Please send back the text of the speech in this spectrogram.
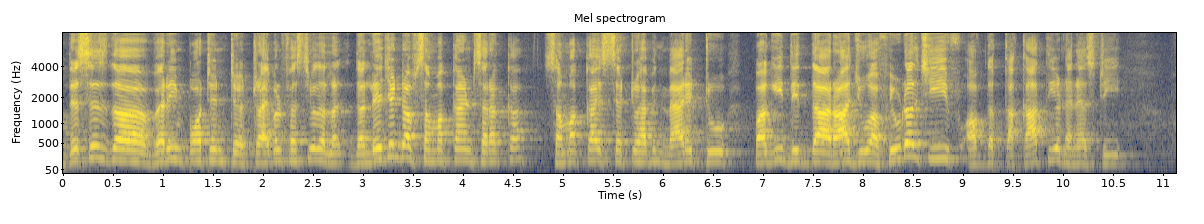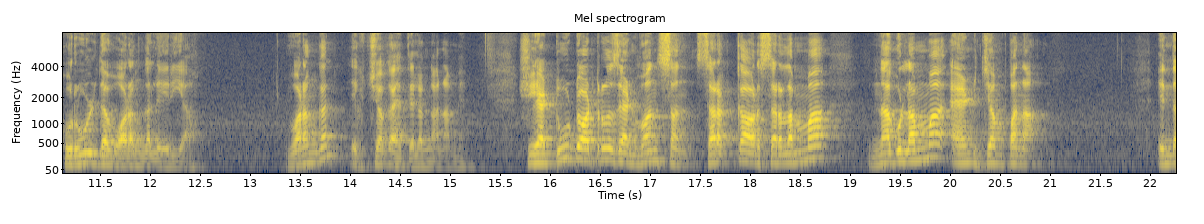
this is the very important tribal festival the legend of Sammakka and Sarakka Sammakka is set to have been married to Pagididda Raju a feudal chief of the Kakatiya dynasty who ruled the Warangal area Warangal एक जगह है तेलंगाना में she had two daughters and one son Sarakka और Saralamma Nagulamma and Jampanna in the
